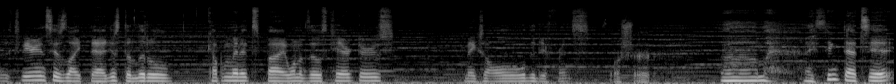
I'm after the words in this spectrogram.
experiences like that, just a little couple minutes by one of those characters, makes all the difference. For sure. Um, I think that's it.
